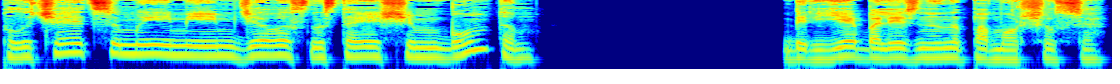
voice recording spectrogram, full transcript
Получается, мы имеем дело с настоящим бунтом? Берье болезненно поморщился.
